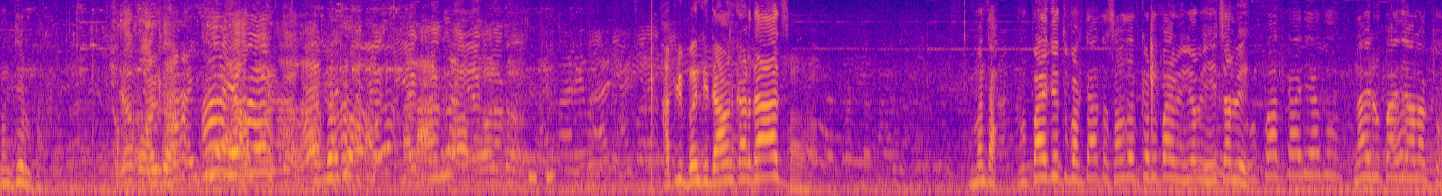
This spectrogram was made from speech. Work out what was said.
म्हणते रुपये. आपली बंदी दावण काढता आज हां. हां म्हणता रुपये दे तू फक्त आता सौदात कर रुपये. हे- हे चालू आहे. रुपयात काय द्यायचं? नाही रुपये द्यावा लागतो.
